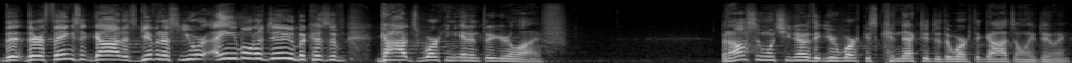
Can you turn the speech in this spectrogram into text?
The, there are things that God has given us you are able to do because of God's working in and through your life. But I also want you to know that your work is connected to the work that God's only doing.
